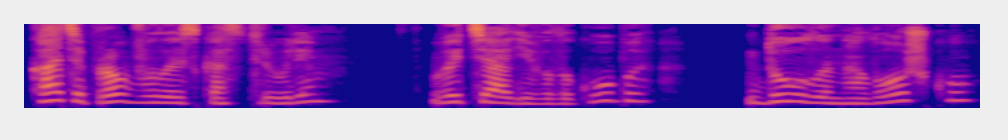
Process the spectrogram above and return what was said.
Катя пробовала из кастрюли, вытягивала губы, дула на ложку,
